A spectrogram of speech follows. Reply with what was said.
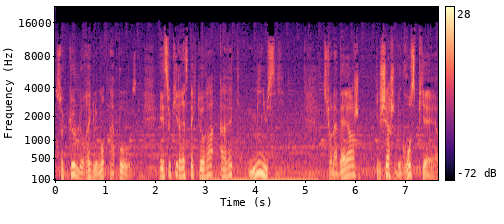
ce que le règlement impose, et ce qu'il respectera avec minutie. Sur la berge, il cherche de grosses pierres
